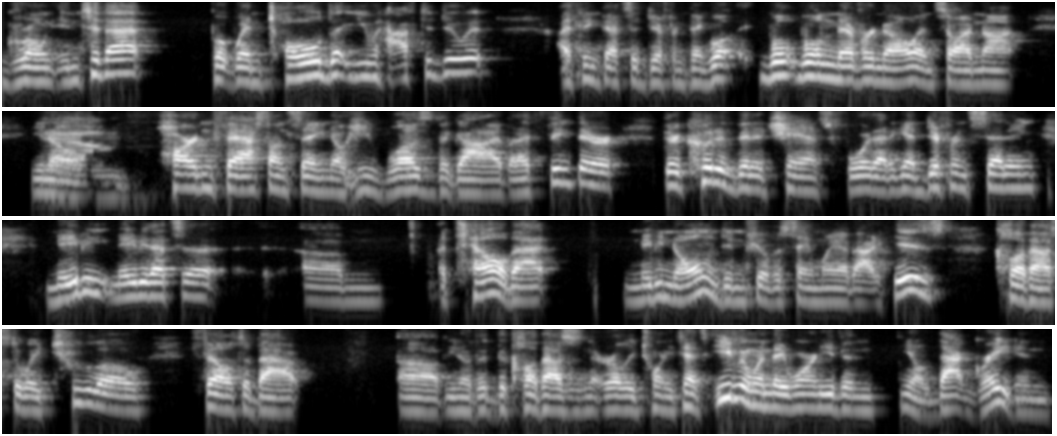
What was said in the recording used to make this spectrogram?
grown into that. But when told that you have to do it, I think that's a different thing. Well, we'll we'll never know, and so I'm not, you know, yeah. hard and fast on saying no, he was the guy. But I think there there could have been a chance for that. Again, different setting. Maybe maybe that's a um, a tell that maybe Nolan didn't feel the same way about his clubhouse the way Tulo felt about uh, you know the, the clubhouses in the early 2010s, even when they weren't even you know that great in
